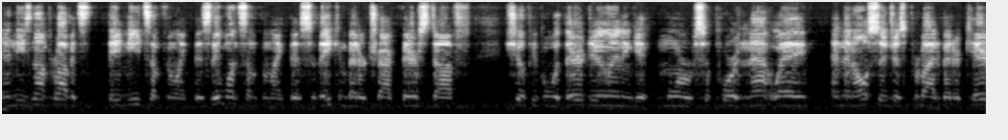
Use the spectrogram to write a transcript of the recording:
and these nonprofits they need something like this. They want something like this so they can better track their stuff show people what they're doing and get more support in that way and then also just provide better care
